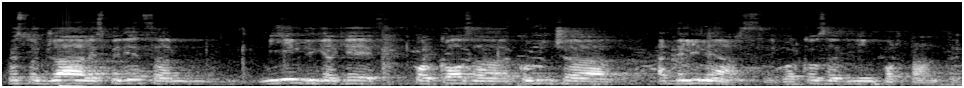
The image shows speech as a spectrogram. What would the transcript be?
questo già l'esperienza mi indica che qualcosa comincia a delinearsi, qualcosa di importante.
